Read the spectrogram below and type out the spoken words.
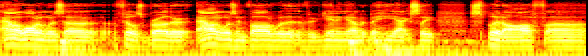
Alan Walden was uh, Phil's brother. Alan was involved with it at the beginning of it, but he actually split off. Uh,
